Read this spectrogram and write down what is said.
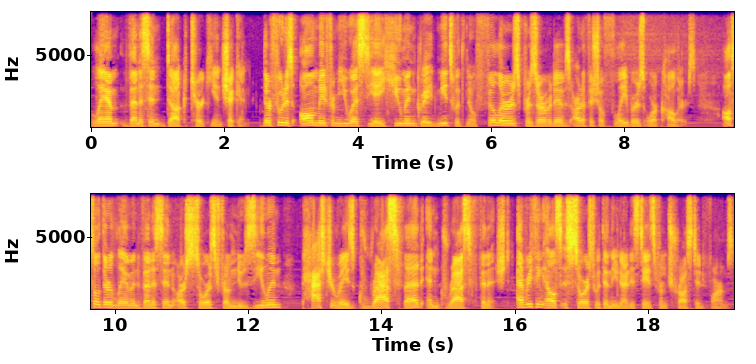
lamb, venison, duck, turkey, and chicken. Their food is all made from USDA human grade meats with no fillers, preservatives, artificial flavors, or colors. Also, their lamb and venison are sourced from New Zealand, pasture raised, grass fed, and grass finished. Everything else is sourced within the United States from trusted farms.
